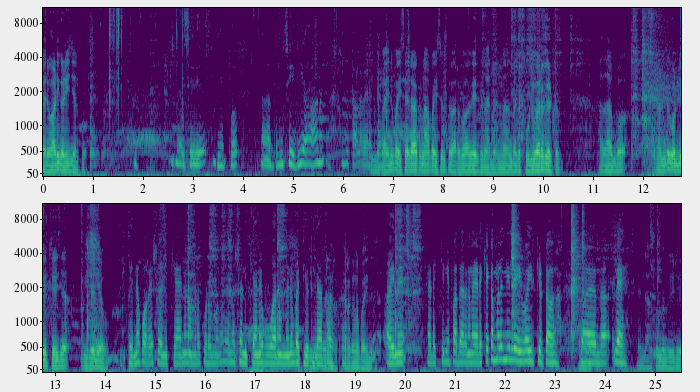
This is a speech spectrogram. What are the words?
പരിപാടി കഴിയും ചിലപ്പോൾ ശരി ഇനിയിപ്പോൾ അതും ശരിയാണ്. തള പിന്നെ വരട്ടെ അതിന് പൈസ ചിലവാക്കണം ആ പൈസ എടുത്ത് വിറക് വാങ്ങിയിരിക്കും നല്ലത്. എന്നാൽ എന്താ വെച്ചാൽ പുളിവിറക് കിട്ടും. അതാകുമ്പോൾ രണ്ട് കൊള്ളി വെച്ച് കഴിഞ്ഞാൽ ബിരിയാണി ആവും. പിന്നെ കുറേ ക്ഷണിക്കാൻ നമ്മുടെ കുടുംബങ്ങൾ ഒന്ന് ക്ഷണിക്കാനേ പോകാൻ ഒന്നിനും പറ്റിയിട്ടില്ല ഇറങ്ങണം അതിന്. അതിന് ഇടയ്ക്ക് ഇനിയിപ്പോൾ അത് ഇറങ്ങണം. ഇടയ്ക്കൊക്കെ നമ്മൾ ഇനി ലൈവ് ആയിരിക്കും കേട്ടോ എന്താ അല്ലേ എല്ലാ ദിവസവും വീഡിയോ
